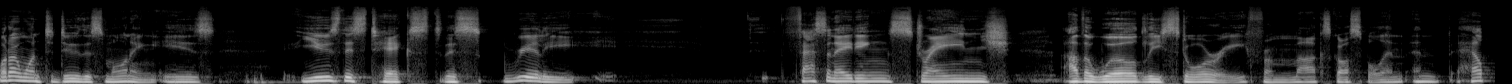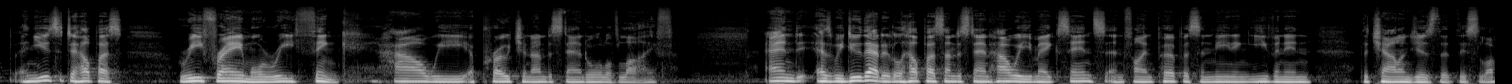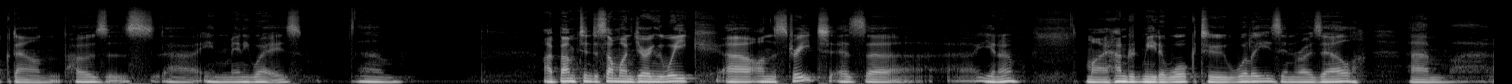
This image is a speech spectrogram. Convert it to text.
what I want to do this morning is use this text, this really fascinating, strange, otherworldly story from Mark's gospel and, and help and use it to help us reframe or rethink how we approach and understand all of life. And as we do that, it'll help us understand how we make sense and find purpose and meaning even in the challenges that this lockdown poses uh, in many ways. Um, I bumped into someone during the week uh, on the street as, uh, uh you know, my 100 meter walk to Woolies in Rozelle. Um,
